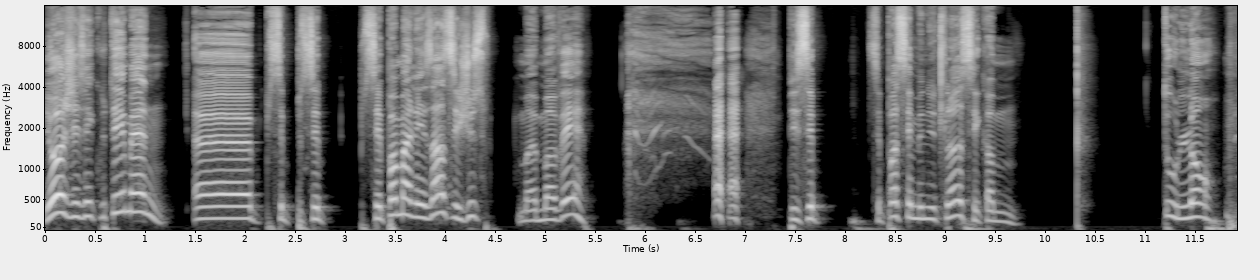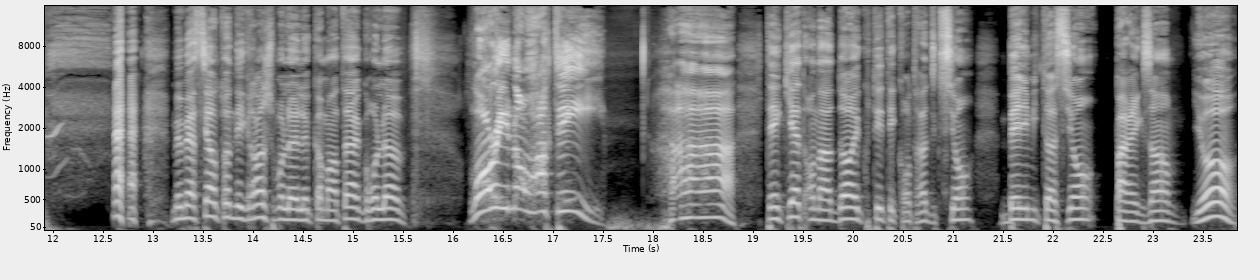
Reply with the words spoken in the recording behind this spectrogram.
Yo, je les ai écoutés, man. Euh, c'est pas malaisant, c'est juste mauvais. Puis c'est pas ces minutes-là, c'est comme tout long. Mais merci Antoine Desgranges pour le, commentaire, gros love. Laurie No Hottie! Ah, t'inquiète, on adore écouter tes contradictions. Belle imitation, par exemple. Yo,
